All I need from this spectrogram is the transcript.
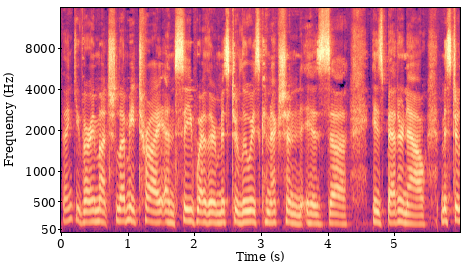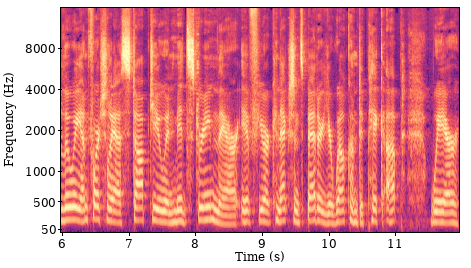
Thank you very much. Let me try and see whether Mr. Louis' connection is uh, is better now. Mr. Looi, unfortunately, I stopped you in midstream there. If your connection's better, you're welcome to pick up where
